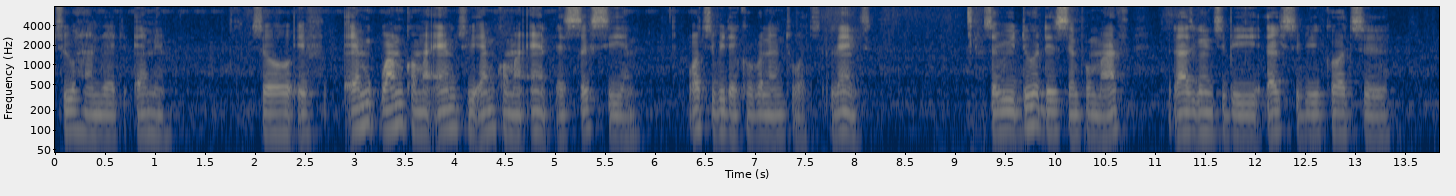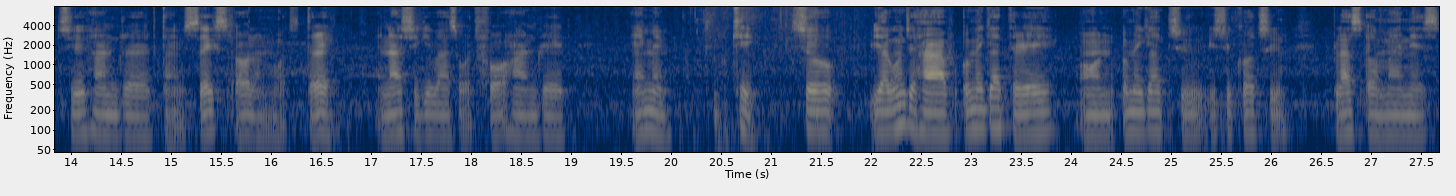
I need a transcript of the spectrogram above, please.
200 mm. So if m 1 comma m to m comma n is 6 cm what should be the equivalent what? Length. So we do this simple math. That's going to be x to be equal to 200 times 6 all on what? 3 and that should give us what? 400 mm. Okay. So we are going to have omega 3 on omega 2 is equal to plus or minus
